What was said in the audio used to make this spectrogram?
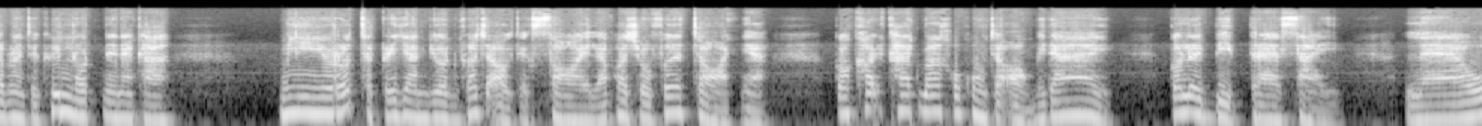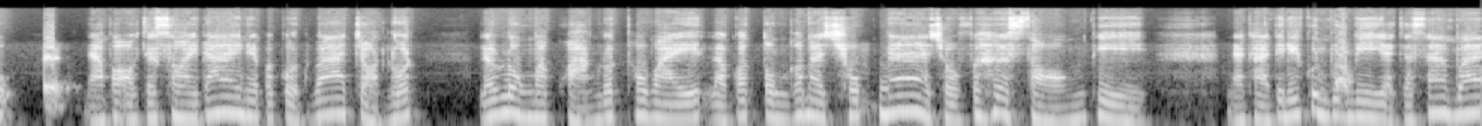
กำลังจะขึ้นรถเนี่ยนะคะ มีรถจักรยานยนต์เขาจะออกจากซอย แล้วพอโชเฟอร์จอดเนี่ย ก็คาดว่าเขาคงจะออกไม่ได้ ก็เลยบีบแตรใส่ แล้วนะพอออกจากซอยได้เนี่ยปรากฏว่าจอดรถแล้วลงมาขวางรถเขาไว้ แล้วก็ตรงเข้ามาชกหน้าโชเฟอร์สองทีนะคะ ทีนี้คุณบุญมีอยากจะทราบว่า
